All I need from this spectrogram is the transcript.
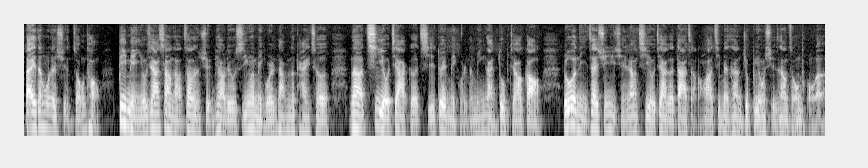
拜登为了选总统，避免油价上涨造成选票流失，因为美国人他们都开车，那汽油价格其实对美国人的敏感度比较高。如果你在选举前让汽油价格大涨的话，基本上你就不用选上总统了。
